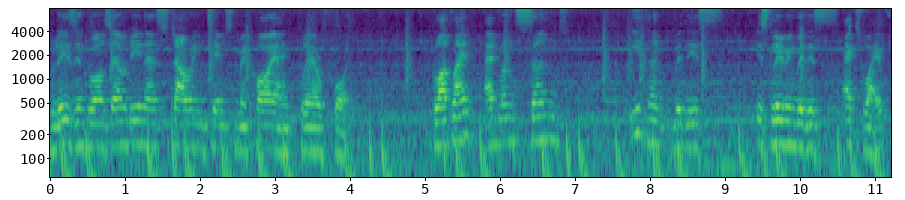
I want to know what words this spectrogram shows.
released in 2017 and starring James McAvoy and Claire Foy. Plotline: Edmund's son Ethan with his is living with his ex-wife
